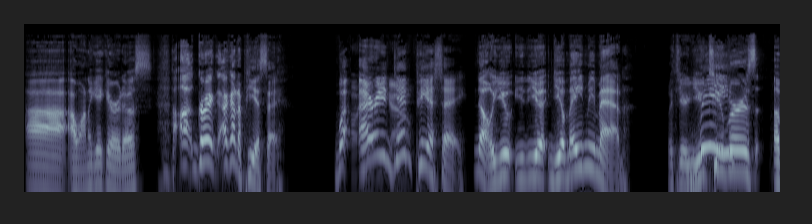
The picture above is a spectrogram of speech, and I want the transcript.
Uh, I want to get Gyarados. Uh, Greg, I got a PSA. What? Oh, I already did PSA. No, you you you made me mad with your Me? YouTubers uh,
